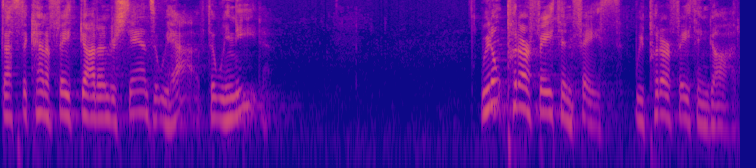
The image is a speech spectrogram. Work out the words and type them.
That's the kind of faith God understands that we have, that we need. We don't put our faith in faith, we put our faith in God.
